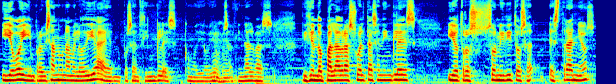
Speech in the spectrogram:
y yo voy improvisando una melodía en, pues, en inglés, como digo yo. Pues al final vas diciendo palabras sueltas en inglés y otros soniditos extraños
